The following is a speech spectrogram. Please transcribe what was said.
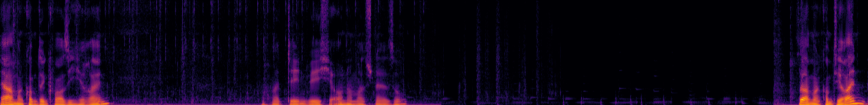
Ja, man kommt dann quasi hier rein. Machen wir den Weg hier auch nochmal schnell so. So, man kommt hier rein.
